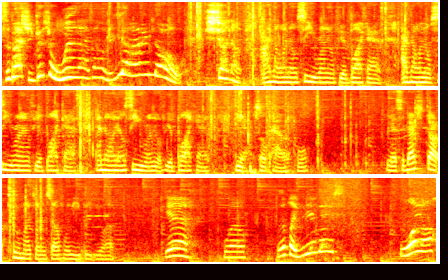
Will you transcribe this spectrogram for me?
Sebastian, get your weird ass out of here. Yeah, I know. Shut up. I know I don't see you running off your black ass. I know I don't see you running off your black ass. I know I don't see you running with your black ass. Yeah, I'm so powerful. Yeah, Sebastian thought too much of himself when he beat you up. Yeah, Well, we play video games? What y'all?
